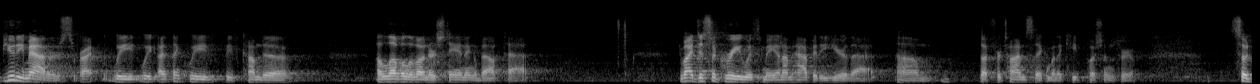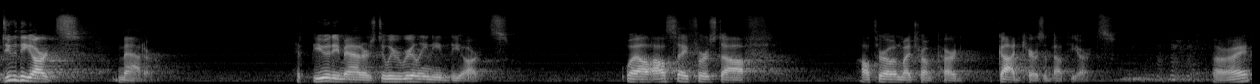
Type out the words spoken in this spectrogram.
beauty matters, right? We, we, I think we've, we've come to a level of understanding about that. You might disagree with me, and I'm happy to hear that. Um, but for time's sake, I'm going to keep pushing through. So, do the arts matter? If beauty matters, do we really need the arts? Well, I'll say first off, I'll throw in my trump card God cares about the arts. All right?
